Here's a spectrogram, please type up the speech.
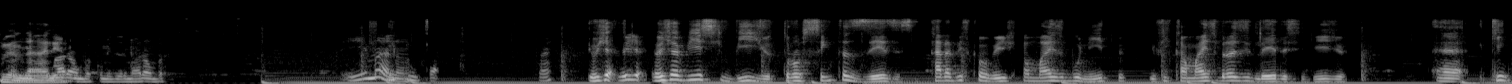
Lendária. maromba, comida do maromba. E, mano, Eu já, eu, já, eu já vi esse vídeo trocentas vezes. Cada vez que eu vejo, fica mais bonito e fica mais brasileiro esse vídeo. É, quem,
